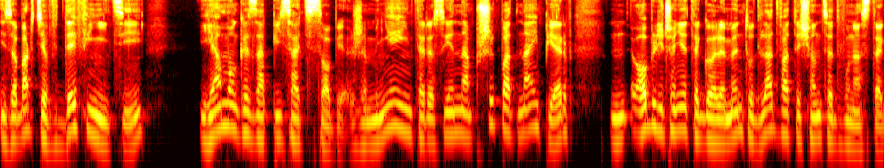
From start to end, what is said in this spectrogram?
i zobaczcie, w definicji ja mogę zapisać sobie, że mnie interesuje na przykład najpierw obliczenie tego elementu dla 2012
